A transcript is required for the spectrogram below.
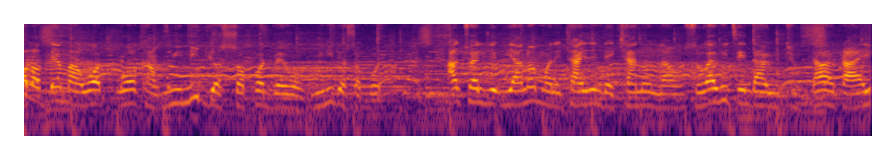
all of them are what welcome. We need your support very well. We need your support. Actually, we are not monetizing the channel now, so everything that we do, that I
